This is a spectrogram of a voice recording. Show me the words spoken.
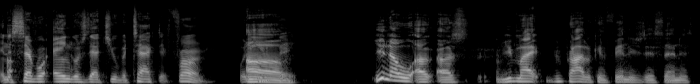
and the several angles that you've attacked it from, what do you Um, think? You know, uh, uh, you might, you probably can finish this sentence.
